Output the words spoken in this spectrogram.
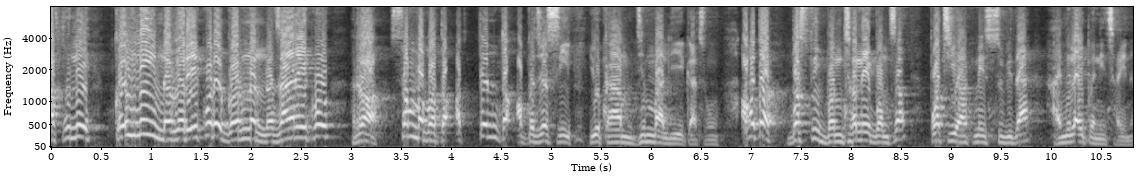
आफूले कहिल्यै नगरेको र गर्न नजानेको र सम्भवतः अत्यन्त अपजसी यो काम जिम्मा लिएका छौँ। अब त बस्ती बन्छ नै बन्छ पछि हट्ने सुविधा हामीलाई पनि छैन।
